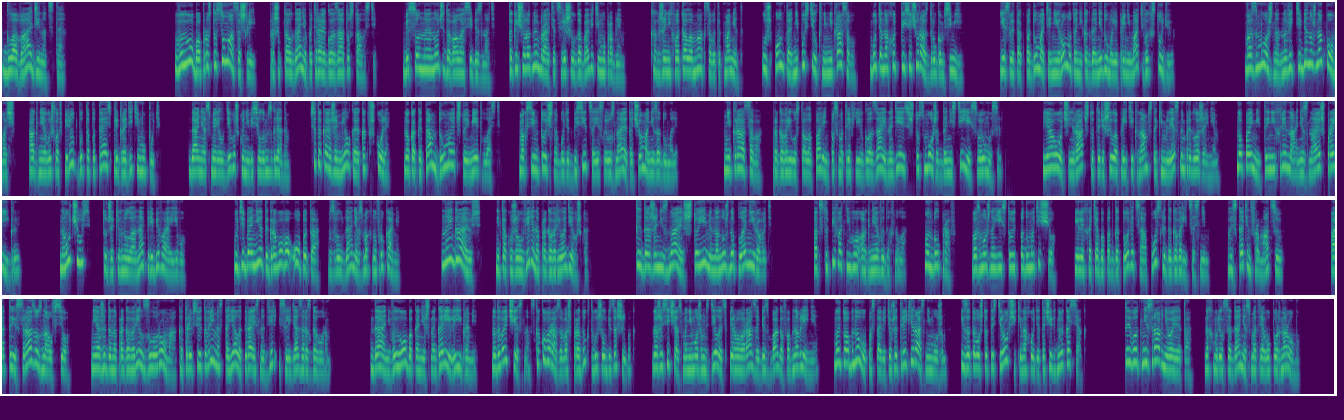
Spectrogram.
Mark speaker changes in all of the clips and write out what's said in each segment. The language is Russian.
Speaker 1: Глава одиннадцатая. «Вы оба просто с ума сошли!» – прошептал Даня, потирая глаза от усталости. Бессонная ночь давала о себе знать. Так еще родной братец решил добавить ему проблем. Как же не хватало Макса в этот момент. Уж он-то не пустил к ним Некрасову, будь она хоть тысячу раз другом семьи. Если так подумать, они и Рому-то никогда не думали принимать в их студию. «Возможно, но ведь тебе нужна помощь», Агния вышла вперед, будто пытаясь преградить ему путь. Даня осмерил девушку невеселым взглядом. Все такая же мелкая, как в школе, но, как и там, думает, что имеет власть. Максим точно будет беситься, если узнает, о чем они задумали. «Некрасова», – проговорил устало парень, посмотрев ей в глаза и надеясь, что сможет донести ей свою мысль. «Я очень рад, что ты решила прийти к нам с таким лестным предложением. Но пойми, ты ни хрена не знаешь про игры». «Научусь», – тут же кивнула она, перебивая его. «У тебя нет игрового опыта!» – взвыл Даня, взмахнув руками. «Наиграюсь», – не так уже уверенно проговорила девушка. «Ты даже не знаешь, что именно нужно планировать!» Отступив от него, Агния выдохнула. Он был прав. Возможно, ей стоит подумать еще. Или хотя бы подготовиться, а после договориться с ним. Поискать информацию. «А ты сразу знал все?» Неожиданно проговорил зло Рома, который все это время стоял, опираясь на дверь и следя за разговором. «Дань, вы оба, конечно, горели играми. Но давай честно, с какого раза ваш продукт вышел без ошибок? Даже сейчас мы не можем сделать с первого раза без багов обновления. Мы эту обнову поставить уже третий раз не можем, из-за того, что тестировщики находят очередной косяк. «Ты вот не сравнивай это», – нахмурился Даня, смотря в упор на Рому.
